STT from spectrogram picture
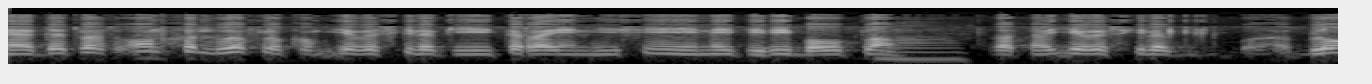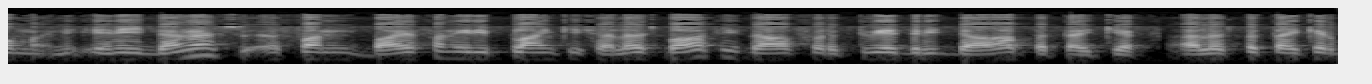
uh, dit was ongelooflik om ewe skielik hier te ry en hier sien jy net hierdie bolplant oh. Wat nou ewe skielik blom. En, en die ding is eh, van baie van hierdie plantjies hulle is basies daar vir 2 3 dae partykeer. Hulle is partykeer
